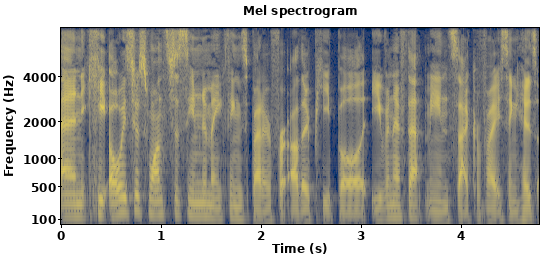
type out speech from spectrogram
and he always just wants to seem to make things better for other people, even if that means sacrificing his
